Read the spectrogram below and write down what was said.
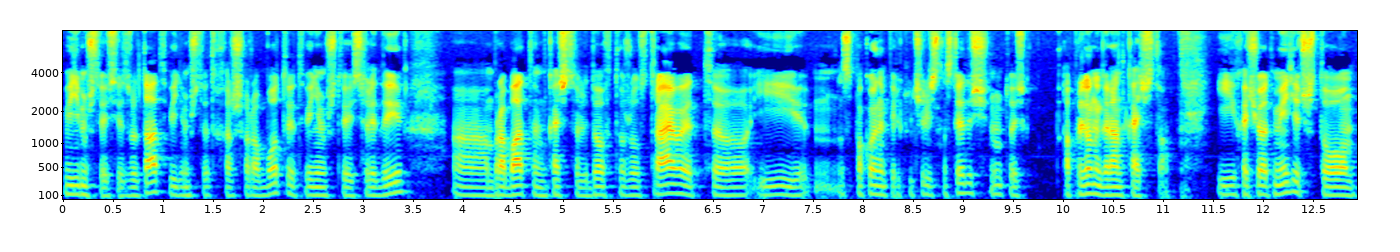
видим, что есть результат, видим, что это хорошо работает, видим, что есть следы, э, обрабатываем, качество лидов тоже устраивает, э, и спокойно переключились на следующий, ну, то есть определенный гарант качества. И хочу отметить, что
